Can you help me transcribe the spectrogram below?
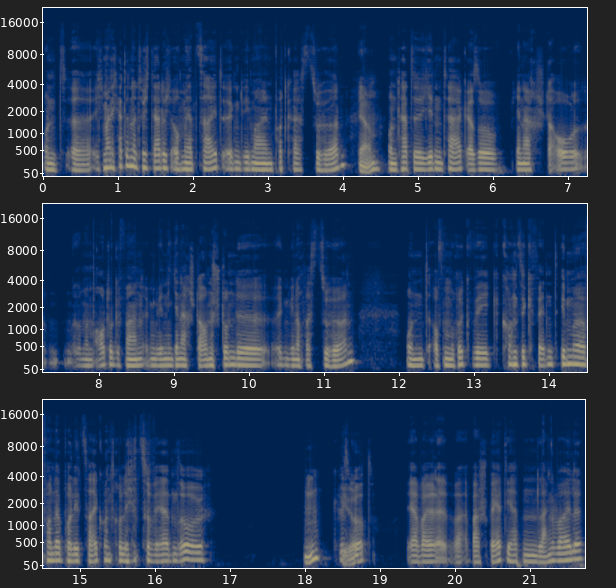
Und äh, ich meine, ich hatte natürlich dadurch auch mehr Zeit, irgendwie mal einen Podcast zu hören. ja. und hatte jeden Tag, also je nach Stau, also mit dem Auto gefahren, irgendwie je nach Stau eine Stunde irgendwie noch was zu hören. Und auf dem Rückweg konsequent immer von der Polizei kontrolliert zu werden. So, Hm? grüß Wieso? Gott. Ja, weil äh, war, war spät, die hatten Langeweile.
